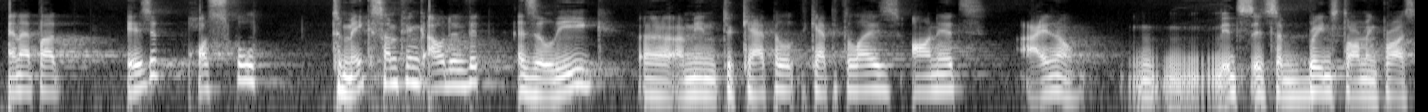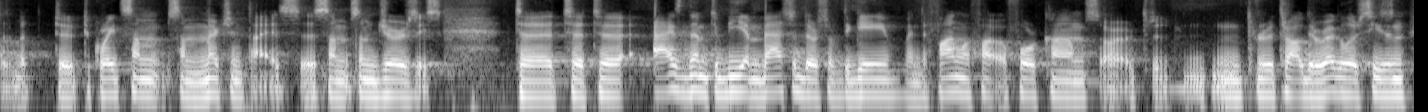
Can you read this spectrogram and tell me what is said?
and I thought, is it possible to make something out of it as a league? Uh, I mean, to capital, capitalize on it, I don't know. It's it's a brainstorming process, but to, to create some some merchandise, uh, some some jerseys, to, to, to ask them to be ambassadors of the game when the final four comes or to, throughout the regular season.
